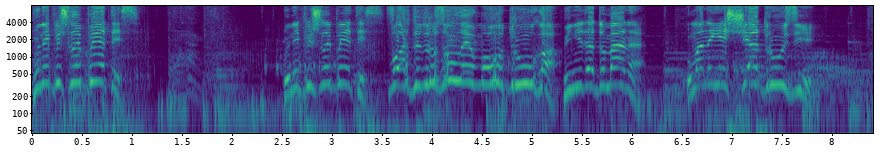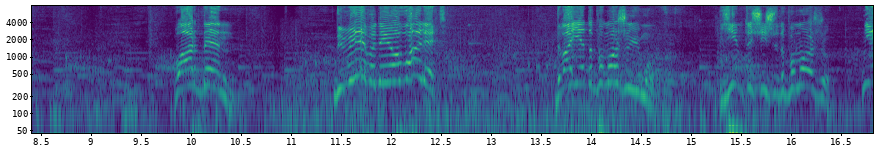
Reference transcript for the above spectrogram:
Вони пішли битись. Вони пішли битись. Варден розвалив мого друга. Він іде до мене. У мене є ще друзі. Варден! Диви, вони його валять! Давай я допоможу йому! Їм точніше допоможу! Ні!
